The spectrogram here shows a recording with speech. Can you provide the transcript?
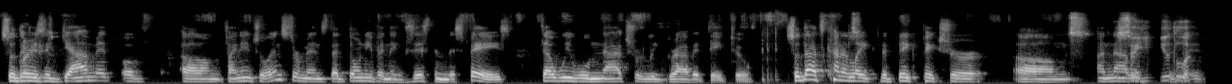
So there right. is a gamut of um, financial instruments that don't even exist in the space that we will naturally gravitate to. So that's kind of like the big picture um, analysis. So you'd look,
